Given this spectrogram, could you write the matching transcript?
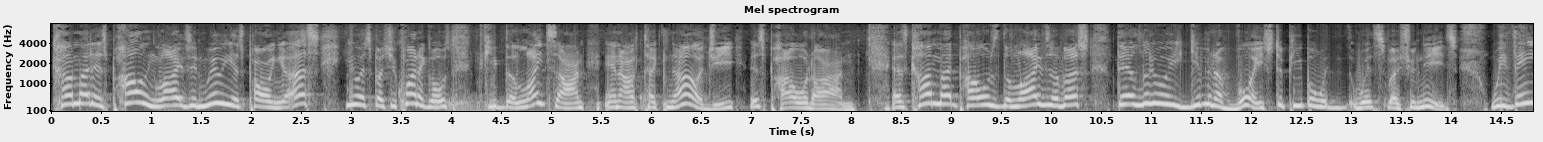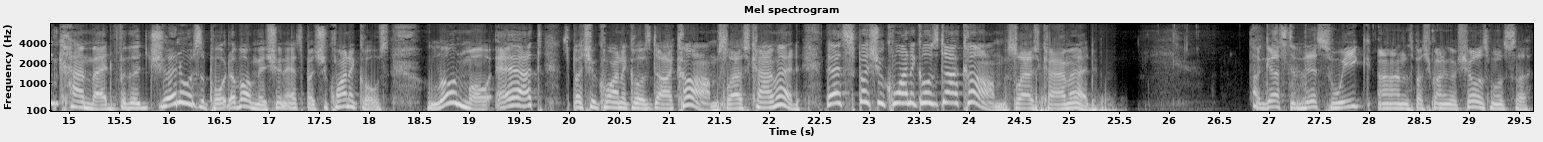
ComEd is powering lives and really is powering us here at Special Chronicles to keep the lights on and our technology is powered on. As ComEd powers the lives of us, they're literally giving a voice to people with, with special needs. We thank ComEd for the generous support of our mission at Special Chronicles. Learn more at specialchronicles.com slash ComEd. That's specialchronicles.com slash ComEd. Our guest this week on the Special Chronicles show is Melissa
